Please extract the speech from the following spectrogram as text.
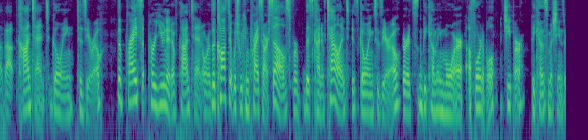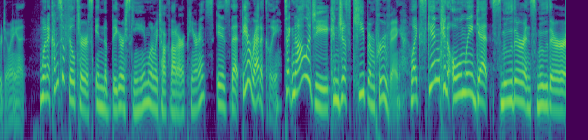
about content going to zero. The price per unit of content or the cost at which we can price ourselves for this kind of talent is going to zero, or it's becoming more affordable, cheaper because machines are doing it. When it comes to filters in the bigger scheme, when we talk about our appearance, is that theoretically, technology can just keep improving. Like skin can only get smoother and smoother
